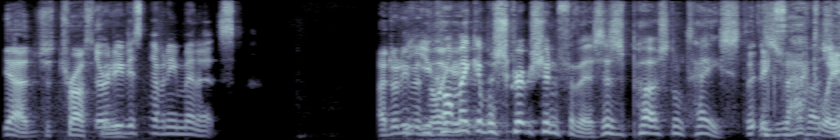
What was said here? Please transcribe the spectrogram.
Yeah, just trust 30 me. to 70 minutes. I don't even you like, can't make a prescription for this. This is personal taste. This is Exactly.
